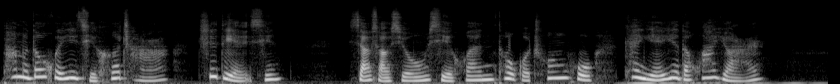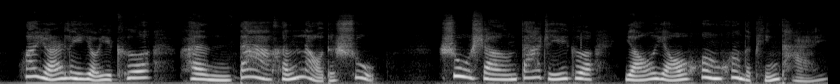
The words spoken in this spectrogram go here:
他们都会一起喝茶、吃点心。小小熊喜欢透过窗户看爷爷的花园儿。花园里有一棵很大很老的树，树上搭着一个摇摇晃晃的平台，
